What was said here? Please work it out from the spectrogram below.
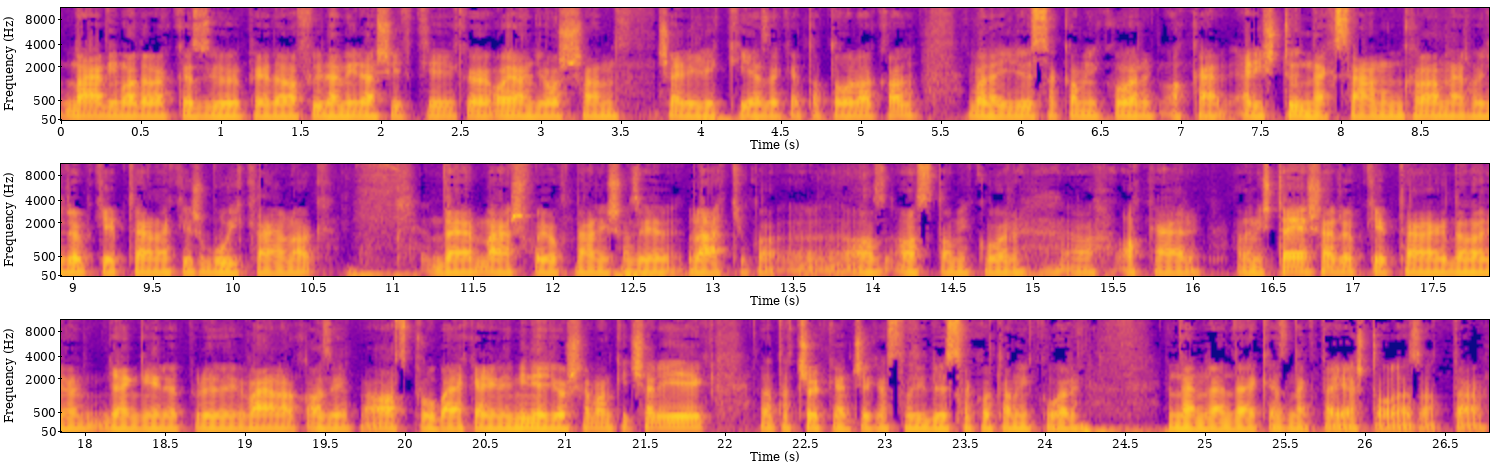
nádi madarak közül például a fülemidesítkék olyan gyorsan cserélik ki ezeket a tollakat. Van egy időszak, amikor akár el is tűnnek számunkra, mert hogy röpképtelenek és bujkálnak, de más fajoknál is azért látjuk az, azt, amikor akár nem is teljesen röpképtelenek, de nagyon gyengén röpülő válnak, azért mert azt próbálják elérni, hogy minél gyorsabban kicseréljék, tehát a csökkentsék ezt az időszakot, amikor nem rendelkeznek teljes tollazattal.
